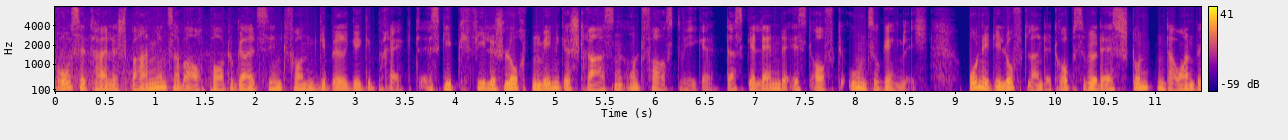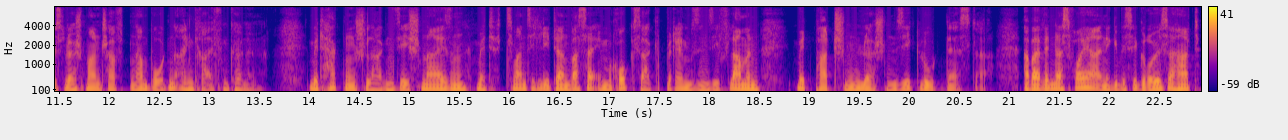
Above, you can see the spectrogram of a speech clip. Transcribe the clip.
Große Teile Spaniens, aber auch Portugals sind von Gebirge geprägt. Es gibt viele Schluchten, wenige Straßen und Forstwege. Das Gelände ist oft unzugänglich. Ohne die Luftlandetrupps würde es Stunden dauern, bis Löschmannschaften am Boden eingreifen können. Mit Hacken schlagen sie Schneisen, mit 20 Litern Wasser im Rucksack bremsen sie Flammen, mit Patschen löschen sie Glutnester. Aber wenn das Feuer eine gewisse Größe hat,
